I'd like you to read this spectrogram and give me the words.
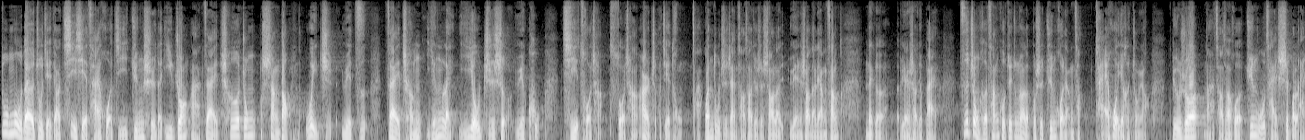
杜牧的注解叫器械财货及军事的衣装啊，在车中上道位置曰资。在城营垒已有直射曰库，其所长所长二者皆同啊。官渡之战，曹操就是烧了袁绍的粮仓，那个袁绍就败了。辎重和仓库最重要的不是军火粮草，财货也很重要。比如说啊，曹操或军无财事不来，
